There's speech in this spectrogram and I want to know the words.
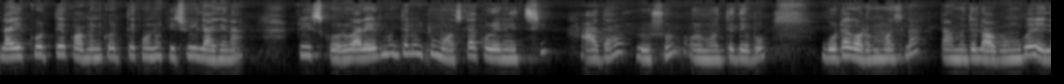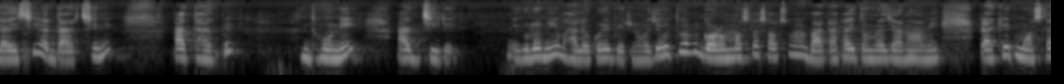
লাইক করতে কমেন্ট করতে কোনো কিছুই লাগে না। প্লিজ করো। আর এর মধ্যে আমি একটু মশলা করে নিচ্ছি। আদা, রসুন, ওর মধ্যে দেব গোটা গরম মশলা। তার মধ্যে লবঙ্গ, এলাইচি আর দারচিনি। আর থাকবে ধনে আর জিরে। এগুলো নিয়ে ভালো করে বেটে নেব। যেহেতু আমি গরম মশলা সবসময় বাটা খাই, তোমরা জানো আমি প্যাকেট মশলা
